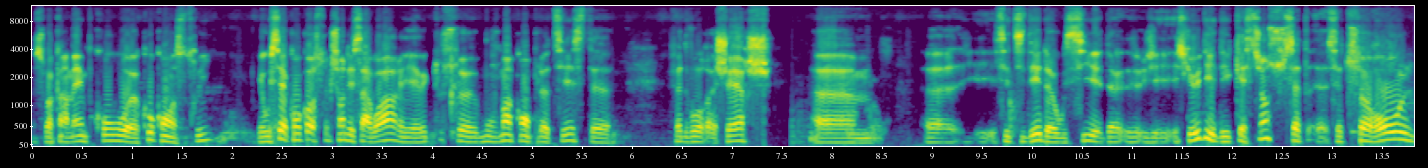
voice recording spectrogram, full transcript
soient quand même co-construits. Il y a aussi la co-construction des savoirs et avec tout ce mouvement complotiste, faites vos recherches. Euh, cette idée de aussi, est-ce qu'il y a eu des, questions sur cette, ce rôle,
